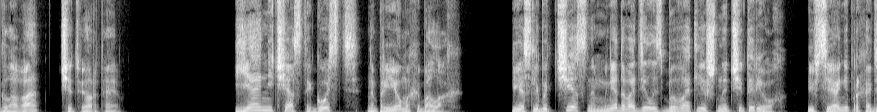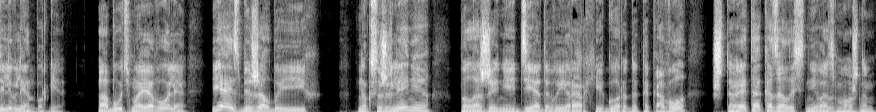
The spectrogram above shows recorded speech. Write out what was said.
Глава четвертая. Я нечастый гость на приемах и балах. Если быть честным, мне доводилось бывать лишь на четырех, и все они проходили в Ленбурге. А будь моя воля, я избежал бы и их. Но, к сожалению, положение деда в иерархии города таково, что это оказалось невозможным.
